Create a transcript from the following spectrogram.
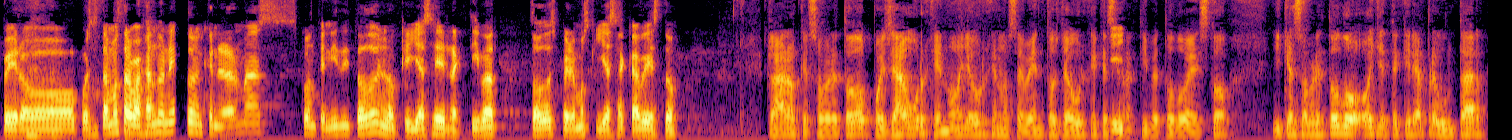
pero pues estamos trabajando en esto, en generar más contenido y todo, en lo que ya se reactiva todo. Esperemos que ya se acabe esto. Claro, que sobre todo pues ya urge, ¿no? Ya urgen los eventos, ya urge que se reactive todo esto y que sobre todo, oye, te quería preguntar,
